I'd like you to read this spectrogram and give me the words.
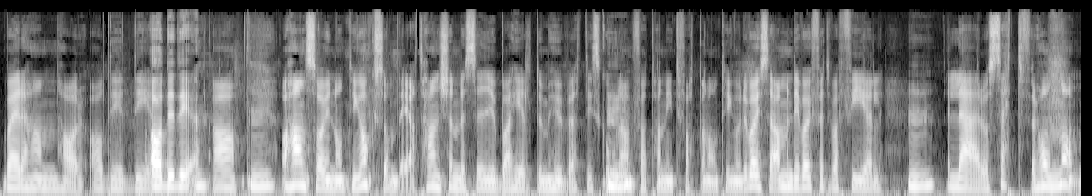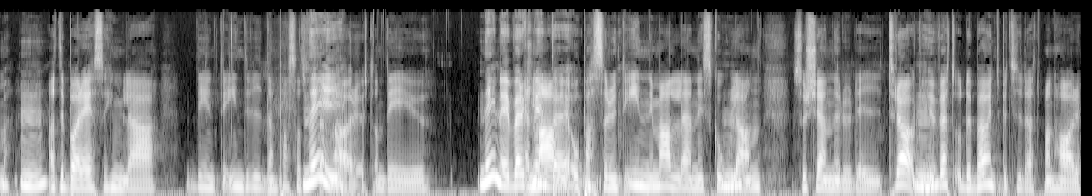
Vad är det han har? ADD? Det. Ja, Mm. och han sa ju någonting också om det, att han kände sig ju bara helt dum i huvudet i skolan Mm. för att han inte fattade någonting. Och det var ju så här, men det var ju för att det var fel Mm. lärosätt för honom. Mm. Att det bara är så himla, det är inte individanpassat Nej. för fem öre, utan det är ju Nej, nej, en verkligen mall. inte. Och passar du inte in i mallen i skolan så känner du dig trög Mm. i huvudet. Och det behöver inte betyda att man har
